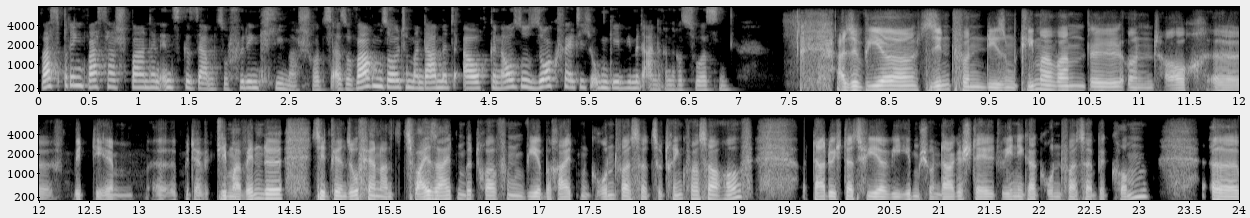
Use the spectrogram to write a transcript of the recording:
Was bringt Wassersparen denn insgesamt so für den Klimaschutz? Also warum sollte man damit auch genauso sorgfältig umgehen wie mit anderen Ressourcen? Also wir sind von diesem Klimawandel und auch äh, mit, dem, äh, mit der Klimawende sind wir insofern an zwei Seiten betroffen. Wir bereiten Grundwasser zu Trinkwasser auf. Dadurch, dass wir, wie eben schon dargestellt, weniger Grundwasser bekommen, äh,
